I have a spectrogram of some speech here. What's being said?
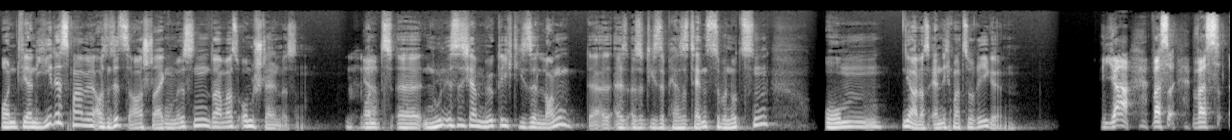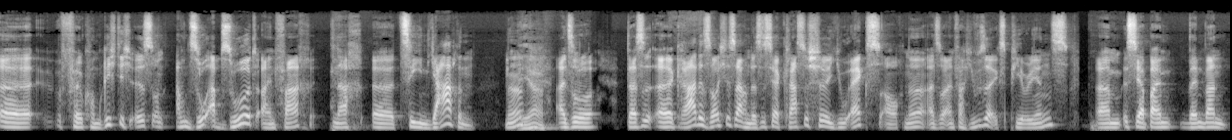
und wir dann jedes Mal, wenn wir aus dem Sitz aussteigen müssen, da was umstellen müssen. Ja. Und äh, nun ist es ja möglich, diese Long, äh, also diese Persistenz zu benutzen, um ja das endlich mal zu regeln. Ja, was, was äh, vollkommen richtig ist und, und so absurd einfach nach äh, zehn Jahren. Ne? Ja. Also das äh, gerade solche Sachen, das ist ja klassische UX auch, ne? Also einfach User Experience. Ähm, ist ja beim, wenn man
